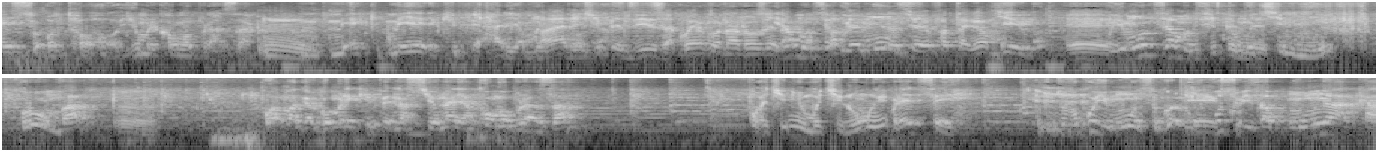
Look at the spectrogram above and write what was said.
AS Otoho yo muri Congo Brazza. Meilleure ekipe hariya muri Ah, ni ikipe nziza. Kubera ko nta noze iramutse uyu munsi yafatagamo yego. Eh. uyu munsi iramutse ifite umukinnyi urumva? Uhamagarwa muri ekipe nationale ya Congo Brazza. Wakinnye umukino umwe. Uretse tuvuga uyu munsi ubwo gusubiza mu mwaka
